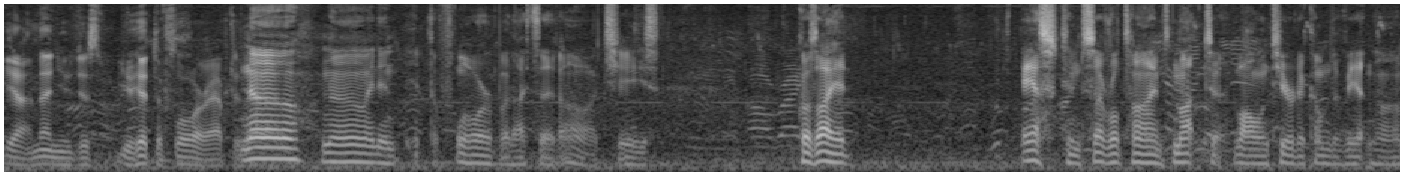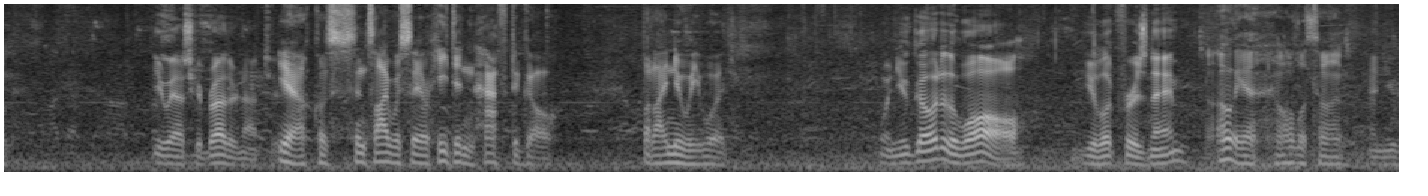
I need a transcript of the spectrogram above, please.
Yeah, and then you just you hit the floor after that. No, no, I didn't hit the floor, but I said, "Oh, jeez," because I had asked him several times not to volunteer to come to Vietnam. You asked your brother not to. Yeah, because since I was there, he didn't have to go, but I knew he would. When you go to the wall, you look for his name. Oh yeah, all the time. And you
